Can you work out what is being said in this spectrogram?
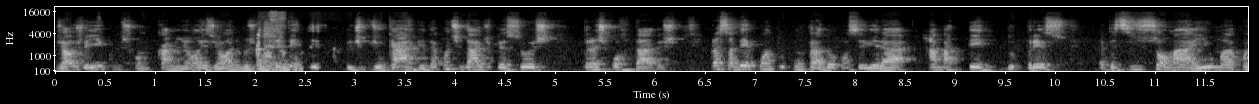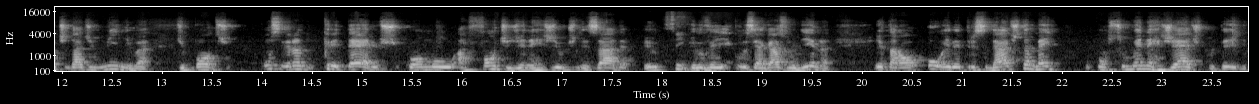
Já os veículos, como caminhões e ônibus, vão depender do tipo de carga e da quantidade de pessoas transportadas. Para saber quanto o comprador conseguirá abater do preço, é preciso somar aí uma quantidade mínima de pontos considerando critérios como a fonte de energia utilizada pelo, pelo veículo, se é gasolina, etanol ou eletricidade, também o consumo energético dele.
